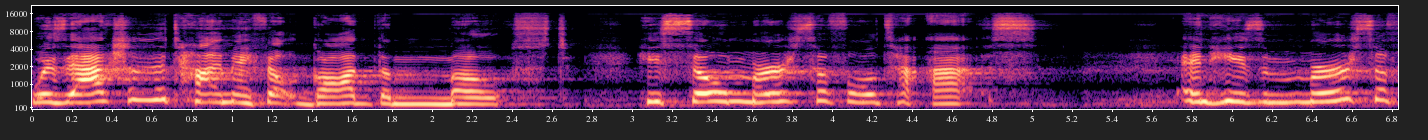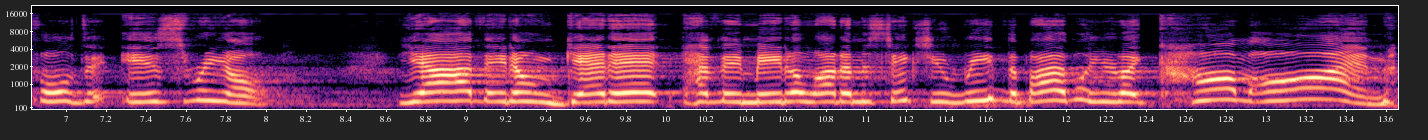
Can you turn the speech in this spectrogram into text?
was actually the time I felt God the most. He's so merciful to us. And He's merciful to Israel. Yeah, they don't get it. Have they made a lot of mistakes? You read the Bible, and you're like, come on.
